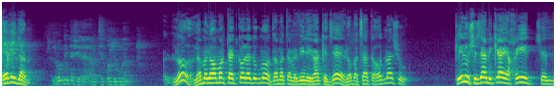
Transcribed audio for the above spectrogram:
איך ידענו? אני לא מבין את השאלה, למה צריך עוד דוגמה? לא, למה לא אמרת את כל הדוגמאות? למה אתה מביא לי רק את זה? לא מצאת עוד משהו? כאילו שזה המקרה היחיד של...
